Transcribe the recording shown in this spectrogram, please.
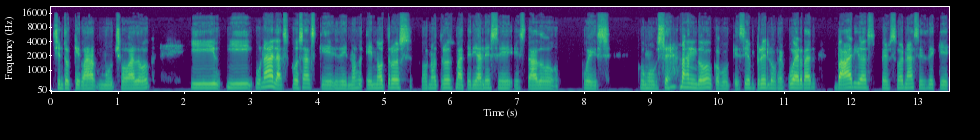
siento que va mucho ad hoc. Y, y una de las cosas que en otros, con otros materiales he estado pues como observando, como que siempre lo recuerdan varias personas, es de que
